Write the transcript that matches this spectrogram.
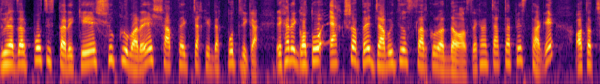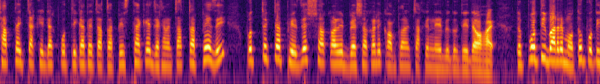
দুই হাজার পঁচিশ তারিখে শুক্রবারে সাপ্তাহিক চাকরির ডাক পত্রিকা। এখানে গত এক সপ্তাহে যাবতীয় সার্কুলার দেওয়া আছে। এখানে চারটা পেজ থাকে। অর্থাৎ সাপ্তাহিক চাকরির ডাক পত্রিকাতে চারটা পেজ থাকে, যেখানে চারটা পেজেই প্রত্যেকটা পেজে সরকারি, বেসরকারি কোম্পানির চাকরি নিয়ে বিজ্ঞপ্তি দেওয়া হয়। তো প্রতিবারের মতো, প্রতি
